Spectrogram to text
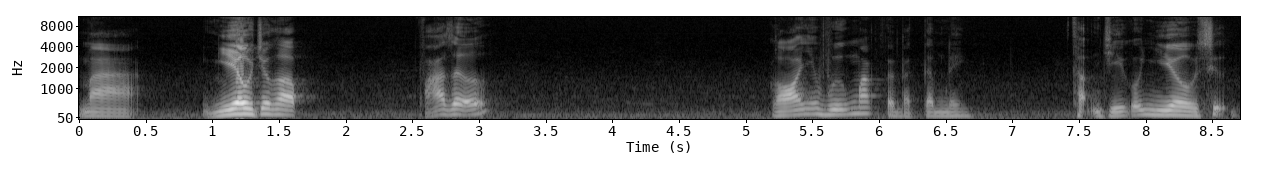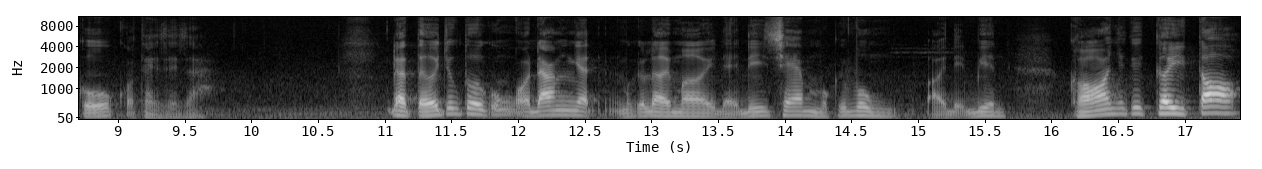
mà nhiều trường hợp phá rỡ. Có những vướng mắc về mặt tâm linh, thậm chí có nhiều sự cố có thể xảy ra. Đợt tới chúng tôi cũng còn đang nhận một cái lời mời để đi xem một cái vùng ở điện biên. Có những cái cây to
